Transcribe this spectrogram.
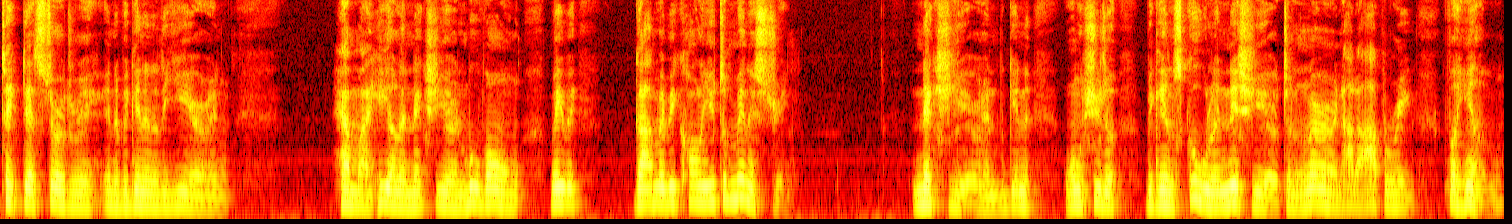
take that surgery in the beginning of the year and have my healing next year and move on? Maybe God may be calling you to ministry next year and begin wants you to begin schooling this year to learn how to operate for him.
